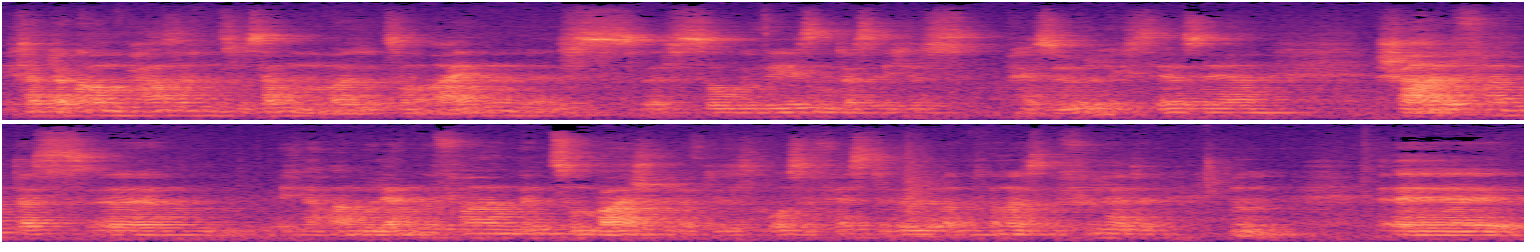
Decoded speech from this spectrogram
Ich glaube, da kommen ein paar Sachen zusammen. Also zum einen ist es so gewesen, dass ich es persönlich sehr, sehr schade fand, dass ähm, ich nach Angoulême gefahren bin, zum Beispiel auf dieses große Festival und immer das Gefühl hatte, hm, äh,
